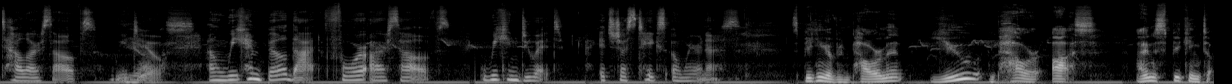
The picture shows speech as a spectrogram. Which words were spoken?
tell ourselves we Yes. do. And we can build that for ourselves. We can do it. It just takes awareness. Speaking of empowerment, you empower us. I'm speaking to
